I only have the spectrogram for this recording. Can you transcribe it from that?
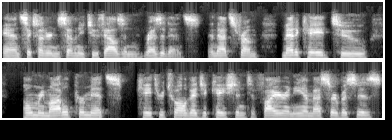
and 672,000 residents. And that's from Medicaid to home remodel permits, K through 12 education to fire and EMS services.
